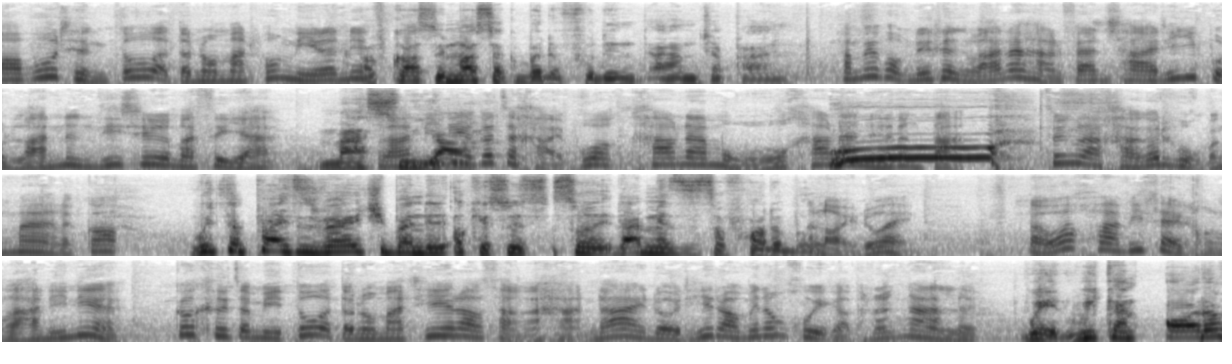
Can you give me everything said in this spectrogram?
พอพูดถึงตู้อัตโนมัติพวกนี้แล้วเนี่ย Of course, we must talk about the food in um, Japan. ทำให้ผมนึกถึงร้านอาหารแฟรนไชส์ที่ญี่ปุ่นร้านหนึ่งที่ชื่อมัตสึยะร้านนี้เนี่ย Masuya. ก็จะขายพวกข้าวหน้าหมู ข้าวหน้าเนื้อต่างๆ ซึ่งราคาก็ถูกมากๆ แล้วก็ Which the price is very cheap and the, okay, so it's, so that means it's อ affordable. ร่อยด้วย แต่ว่าความพิเศษของร้านนี้เนี่ย ก็คือจะมีตู้อัตโนมัติที่เราสั่งอาหารได้ โดยที่เราไม่ต้องคุยกับพนักงานเลย Wait, we can order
